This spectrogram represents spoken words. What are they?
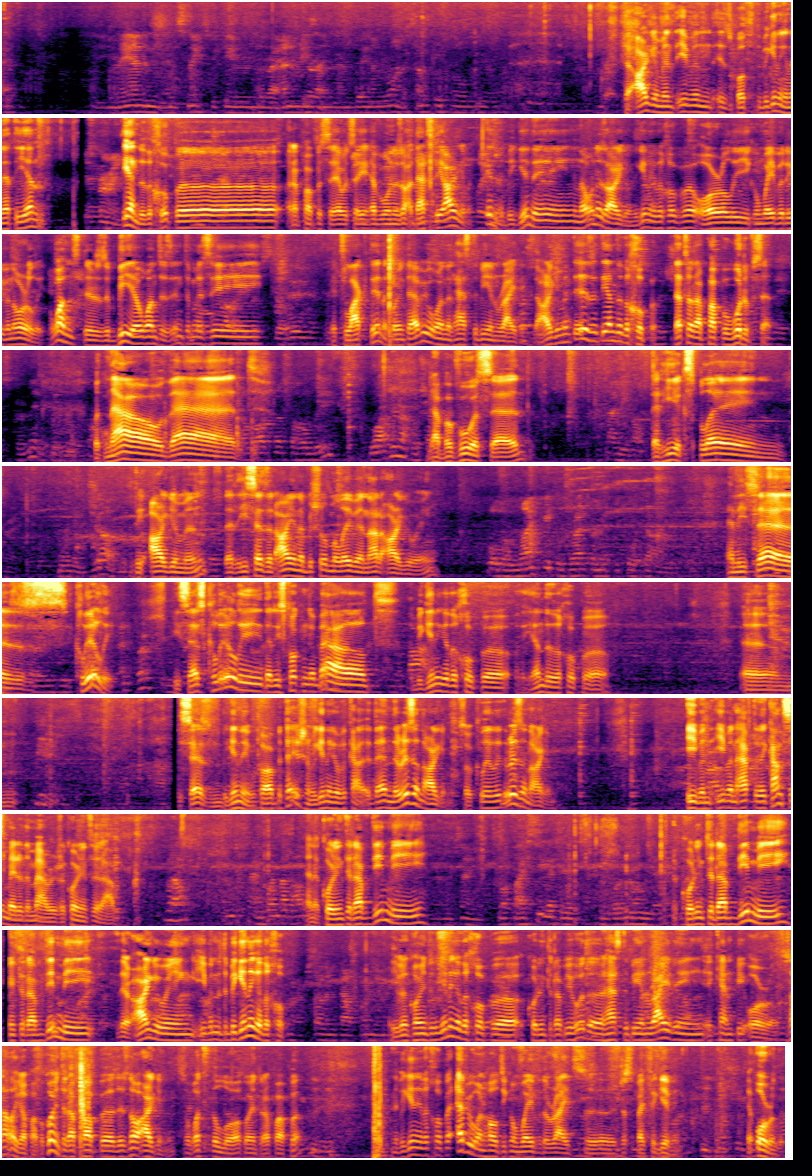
The and, and argument even is both at the beginning and at the end. The end of the chuppah, Rav Papa say, I would say everyone is. That's the argument. In the beginning, no one is arguing. The beginning of the chuppah, orally, you can waive it even orally. Once there's a bia, once there's intimacy, it's locked in. According to everyone, it has to be in writing. The argument is at the end of the chuppah. That's what our Papa would have said. But now that Rabbi Vua said that he explained the argument that he says that I and Rabbi Shmuel Malevi are not arguing, Although nine people drank from it before dying. and he says clearly, he says clearly that he's talking about the beginning of the chuppah, the end of the chuppah. Um, he says in the beginning of cohabitation, beginning of the then there is an argument. So clearly there is an argument. Even even after they consummated the marriage, according to Rab. And according to Rav Dimi, according to Rav Dimi, according to Rav Dimi, they're arguing even at the beginning of the chuppah. Even according to the beginning of the chuppah, according to Rabbi Yehuda, it has to be in writing. It can't be oral. It's not like Rav Papa. According to Rav Papa, there's no argument. So what's the law according to Rav Papa? In the beginning of the chuppah, everyone holds you can waive the rights uh, just by forgiving, orally.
